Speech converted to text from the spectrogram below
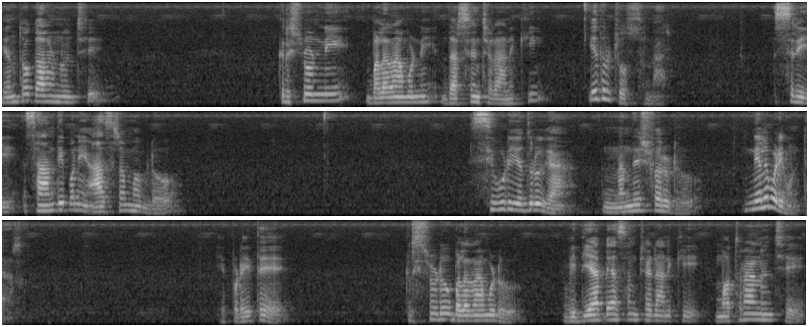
ఎంతో కాలం నుంచి కృష్ణుణ్ణి బలరాముణ్ణి దర్శించడానికి ఎదురు చూస్తున్నారు. శ్రీ శాంతిపని ఆశ్రమంలో శివుడు ఎదురుగా నందీశ్వరుడు నిలబడి ఉంటారు. ఎప్పుడైతే కృష్ణుడు బలరాముడు విద్యాభ్యాసం చేయడానికి మథురా నుంచి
